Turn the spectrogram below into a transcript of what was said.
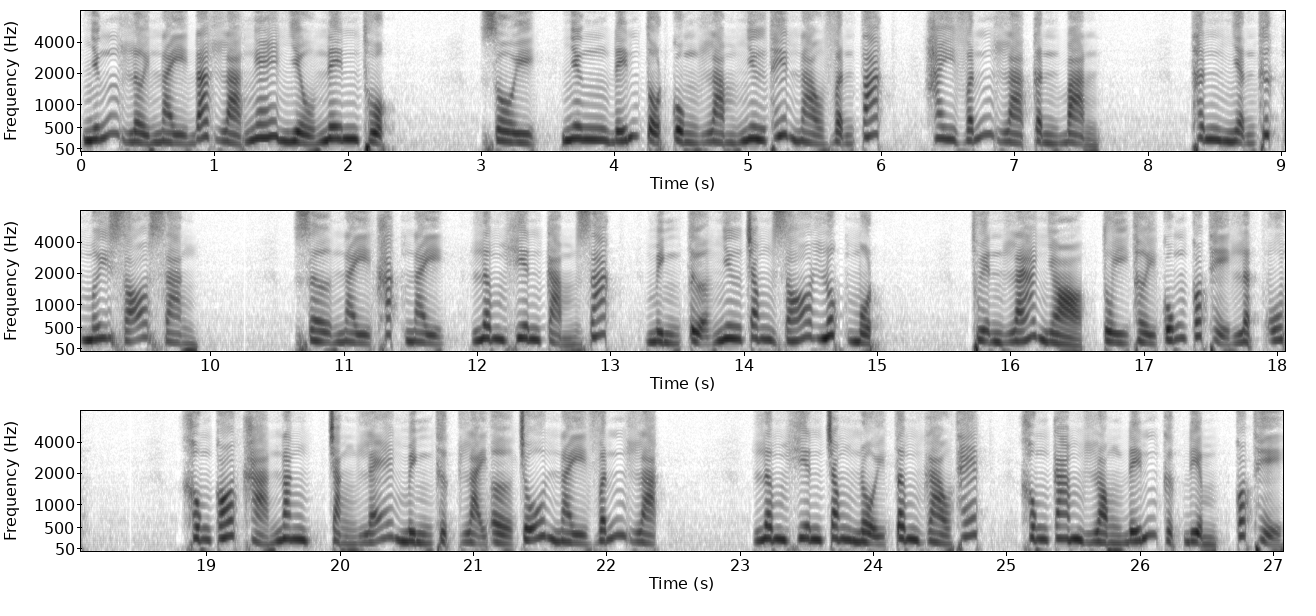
những lời này đã là nghe nhiều nên thuộc. Rồi, nhưng đến tột cùng làm như thế nào vận tác, hay vẫn là cần bản thân nhận thức mới rõ ràng. Giờ này khắc này, Lâm Hiên cảm giác mình tựa như trong gió lúc một. Thuyền lá nhỏ tùy thời cũng có thể lật út. Không có khả năng chẳng lẽ mình thực lại ở chỗ này vẫn lạc. Lâm Hiên trong nội tâm gào thét, không cam lòng đến cực điểm có thể.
